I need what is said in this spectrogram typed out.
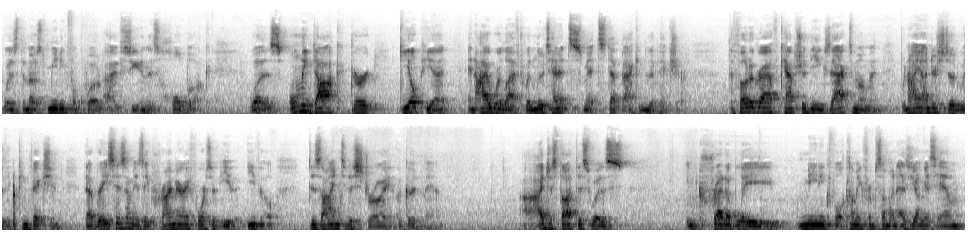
was the most meaningful quote I've seen in this whole book, was Only Doc, Gert, Gil Piet, and I were left when Lieutenant Smith stepped back into the picture. The photograph captured the exact moment when I understood with conviction that racism is a primary force of evil designed to destroy a good man. Uh, I just thought this was incredibly meaningful coming from someone as young as him,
